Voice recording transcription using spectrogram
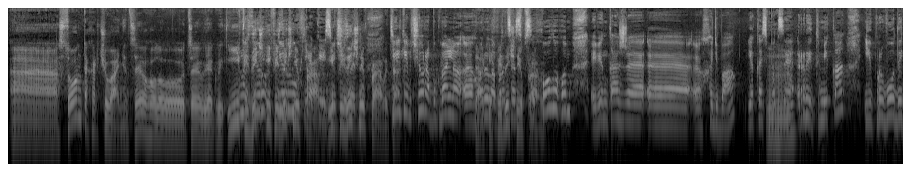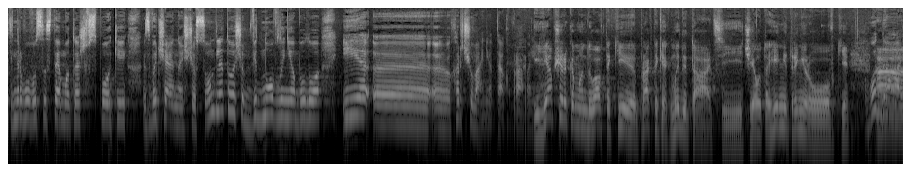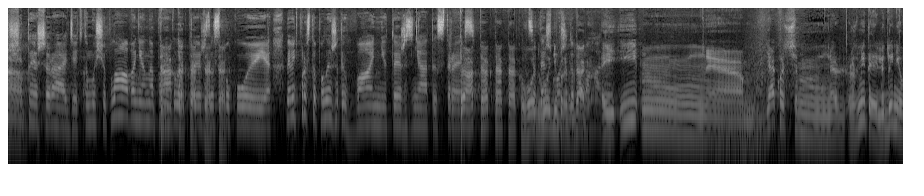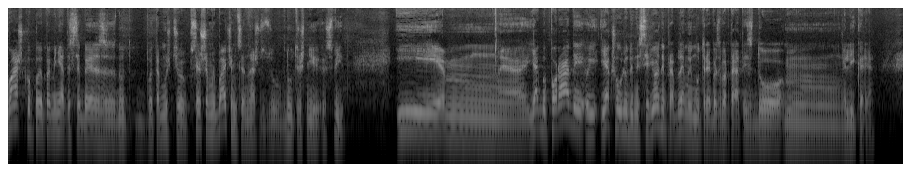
А, сон та харчування це голов, це і Ну, фізичні, ру- і фізичні рух вправи, якийсь, і фізичні вправи. Так. Тільки вчора буквально е, і говорила про це з психологом. І Він каже, е, ходьба, якась бо це ритміка, і приводить нервову систему теж в спокій. Звичайно, що сон для того, щоб відновлення було, і е, е, харчування так правильно. І я б ще рекомендував такі практики, як медитації чи аутогенні тренування. Вода ще теж радять, тому що плавання, наприклад, так, так, теж так, так. заспокоює. Навіть просто полежати в ванні, теж зняти стрес. Так, так, так, так. Вод, теж водні може допомагати. Так. І, е, якось розумієте, людині важко поміняти себе, ну, тому що все, що ми бачимо, це наш внутрішній світ. І е, якби поради, якщо у людини серйозні проблеми, йому треба звертатись до лікаря.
